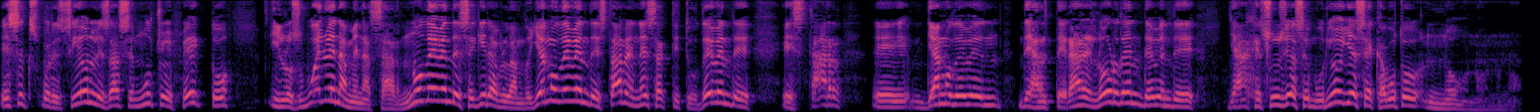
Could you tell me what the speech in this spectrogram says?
esa expresión les hace mucho efecto y los vuelven a amenazar. No deben de seguir hablando, ya no deben de estar en esa actitud, deben de estar eh, ya no deben de alterar el orden, deben de, ya Jesús ya se murió, ya se acabó todo. No, no, no, no.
